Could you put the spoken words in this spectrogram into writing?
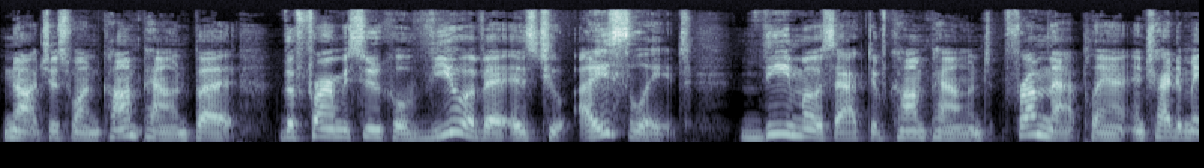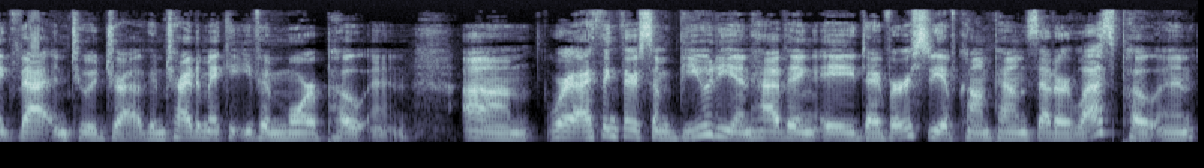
not just one compound, but the pharmaceutical view of it is to isolate the most active compound from that plant and try to make that into a drug and try to make it even more potent. Um, where I think there's some beauty in having a diversity of compounds that are less potent,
